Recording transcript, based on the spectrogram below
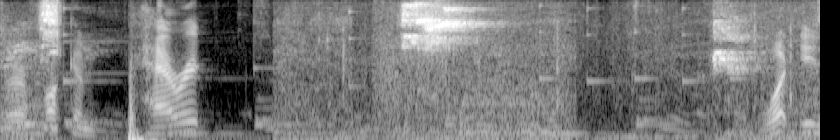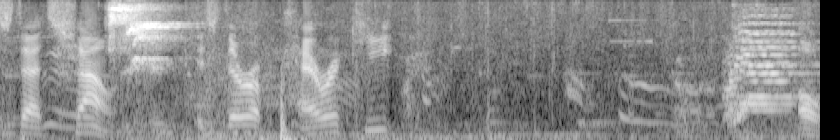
there a fucking parrot? What is that sound? Is, there a parakeet? Oh.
